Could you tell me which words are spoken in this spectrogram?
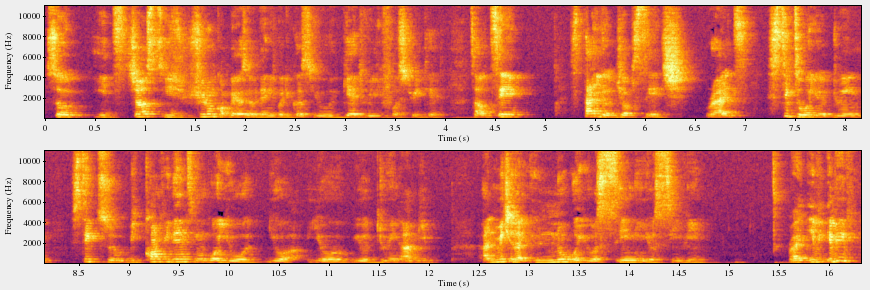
So it's just you shouldn't compare yourself with anybody because you will get really frustrated. So i would say start your job search, right? Stick to what you're doing. Stick to be confident in what you're you're you're you're doing and be and make sure that you know what you're saying in your CV. Right? If, even if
